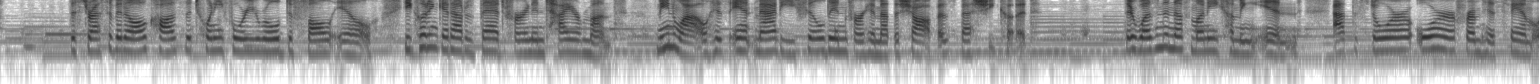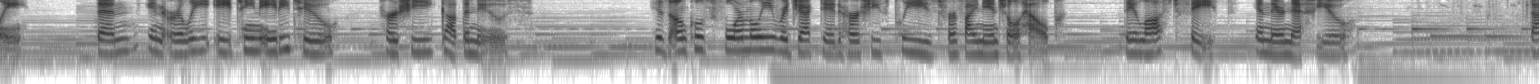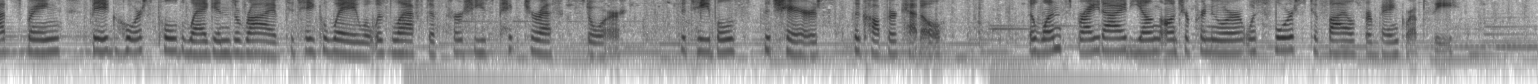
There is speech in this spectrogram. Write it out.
The stress of it all caused the 24 year old to fall ill. He couldn't get out of bed for an entire month. Meanwhile, his Aunt Mattie filled in for him at the shop as best she could. There wasn't enough money coming in, at the store or from his family. Then, in early 1882, Hershey got the news. His uncles formally rejected Hershey's pleas for financial help. They lost faith in their nephew. That spring, big horse pulled wagons arrived to take away what was left of Hershey's picturesque store the tables, the chairs, the copper kettle the once bright eyed young entrepreneur was forced to file for bankruptcy.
